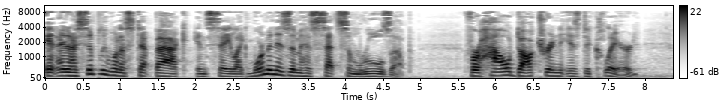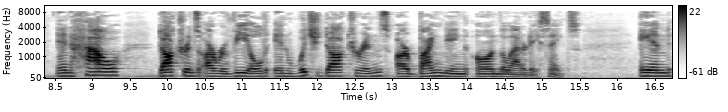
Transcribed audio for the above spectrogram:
And, and I simply want to step back and say like Mormonism has set some rules up for how doctrine is declared and how doctrines are revealed and which doctrines are binding on the Latter-day Saints. And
